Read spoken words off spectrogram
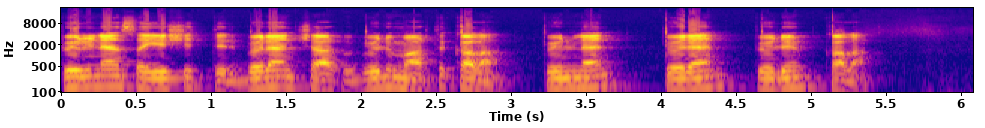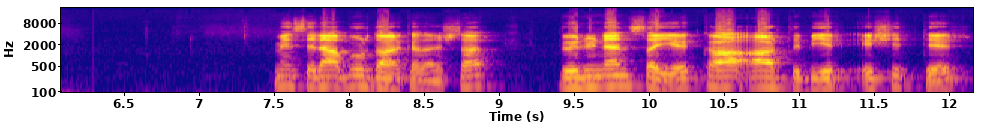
bölünen sayı eşittir. Bölen çarpı bölüm artı kalan. Bölünen, bölen, bölüm, kalan. Mesela burada arkadaşlar bölünen sayı k artı 1 eşittir.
